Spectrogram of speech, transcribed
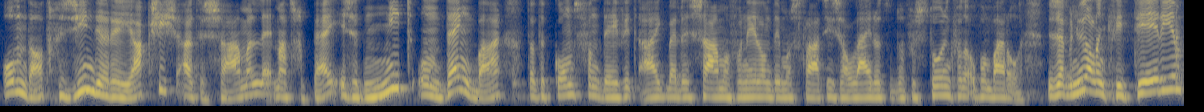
Omdat, gezien de reacties uit de samenmaatschappij, is het niet ondenkbaar dat de komst van David Icke bij de Samen voor Nederland demonstratie zal leiden tot een verstoring van de openbare orde. Dus we hebben nu al een criterium.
